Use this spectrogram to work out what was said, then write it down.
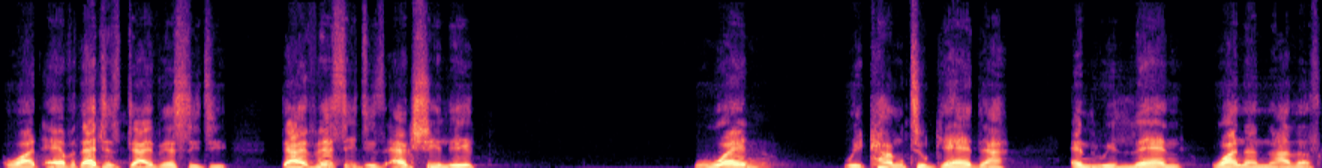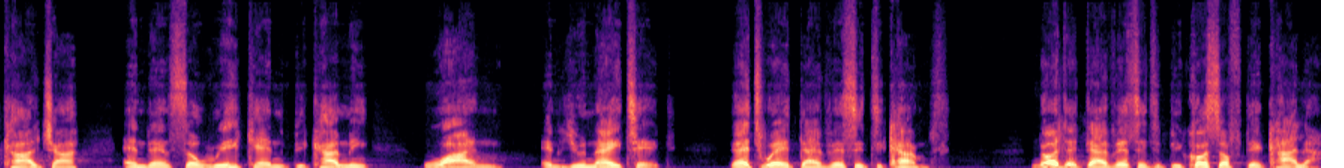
whatever. That is diversity. Diversity is actually when we come together and we learn one another's culture, and then so we can becoming one and united. That's where diversity comes. Not the diversity because of the color.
